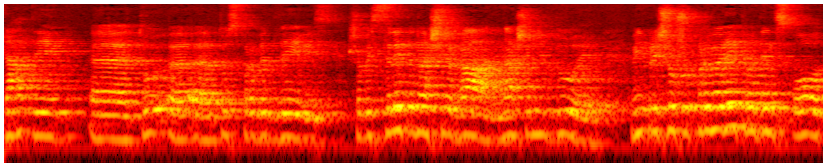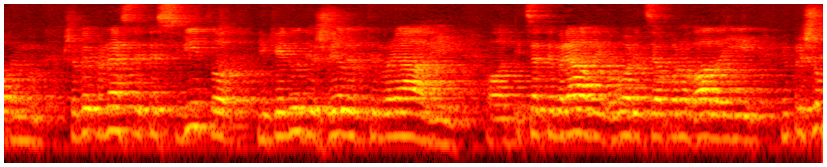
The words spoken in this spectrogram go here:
дати е, ту, е, е, ту справедливість, щоб зцілити наші рани, наші недуги. Він прийшов, щоб примирити один з одним, щоб принести те світло, яке люди жили в темряві. От, і ця темрява, як говориться, опанувала їх. Він прийшов,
